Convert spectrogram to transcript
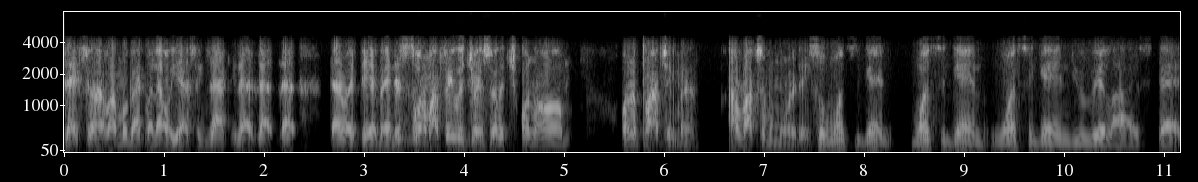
thanks for having me back on that one. Yes, exactly. That that that that right there, man. This is one of my favorite drinks on the on the um on the project, man. I rock some Memorial Day. So once again, once again, once again, you realize that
